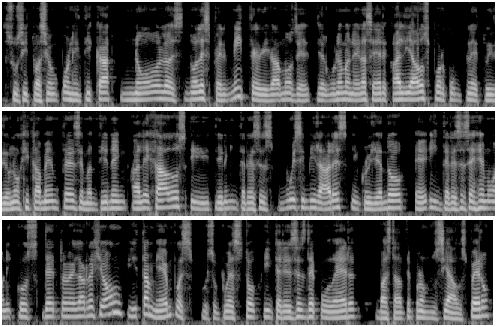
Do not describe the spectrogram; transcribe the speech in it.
su situación política no les, no les permite, digamos, de, de alguna manera ser aliados por completo. Ideológicamente se mantienen alejados y tienen intereses muy similares, incluyendo eh, intereses hegemónicos dentro de la región y también, pues, por supuesto, intereses de poder bastante pronunciados, pero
